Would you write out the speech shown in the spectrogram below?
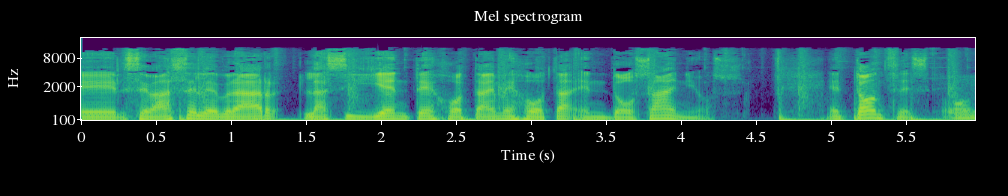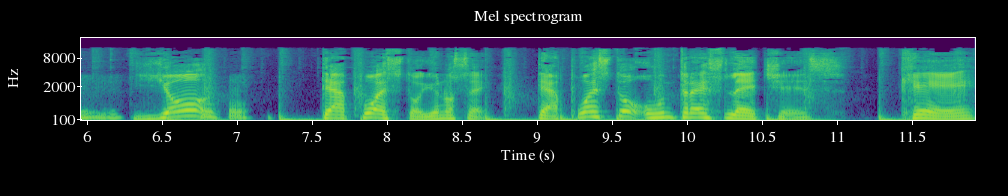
eh, se va a celebrar la siguiente JMJ en dos años. Entonces, yo te apuesto, yo no sé, te apuesto un tres leches que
